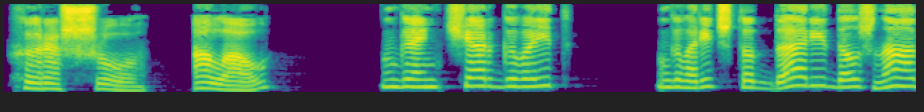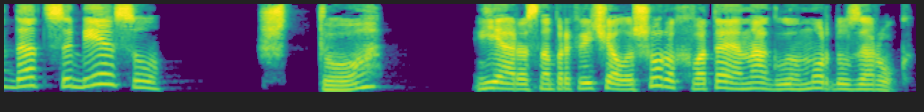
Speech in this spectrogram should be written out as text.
«Хорошо. А Лао?» Гончар говорит... Говорит, что Дарья должна отдаться бесу. «Что?» — яростно прокричала Шорох, хватая наглую морду за рог.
